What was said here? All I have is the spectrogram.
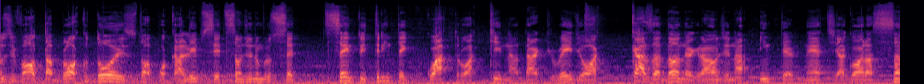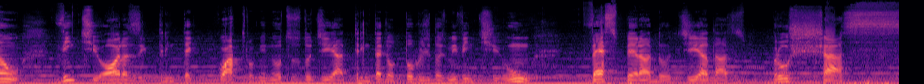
Estamos de volta, bloco 2 do Apocalipse, edição de número 134 aqui na Dark Radio, a casa do underground na internet. Agora são 20 horas e 34 minutos do dia 30 de outubro de 2021, véspera do Dia das Bruxas.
